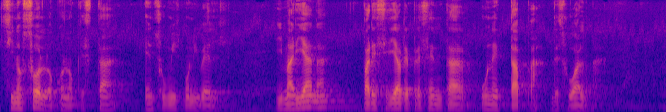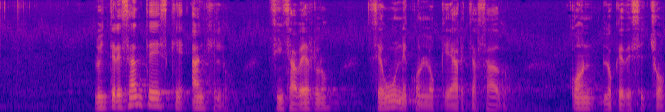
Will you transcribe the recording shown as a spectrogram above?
sino solo con lo que está en su mismo nivel. Y Mariana parecería representar una etapa de su alma. Lo interesante es que Ángelo, sin saberlo, se une con lo que ha rechazado, con lo que desechó,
